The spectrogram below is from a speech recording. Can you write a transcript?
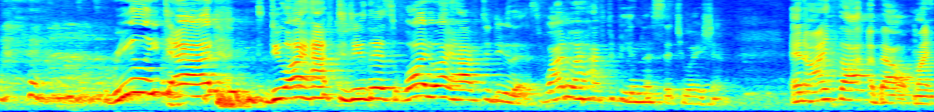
Really, Dad? Do I have to do this? Why do I have to do this? Why do I have to be in this situation? And I thought about my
